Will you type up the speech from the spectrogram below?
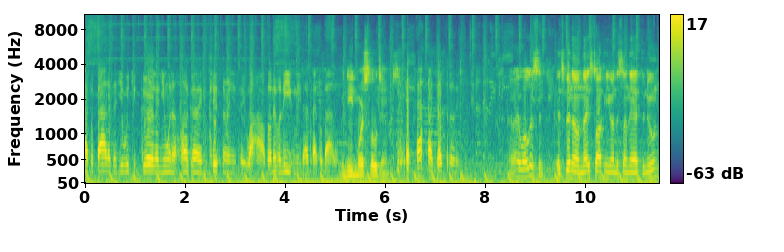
type of ballad that you're with your girl and you want to hug her and kiss her and you say, wow, don't ever leave me, that type of ballad. We need more slow jams. Definitely. All right, well, listen, it's been uh, nice talking to you on the Sunday afternoon.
